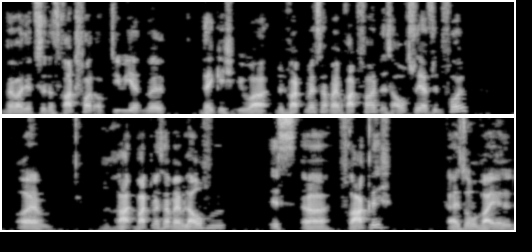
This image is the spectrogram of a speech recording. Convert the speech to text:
wenn man jetzt das Radfahren optimieren will, denke ich, über ein Wattmesser beim Radfahren ist auch sehr sinnvoll. Ähm, Rad Wattmesser beim Laufen ist äh, fraglich. Also, weil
